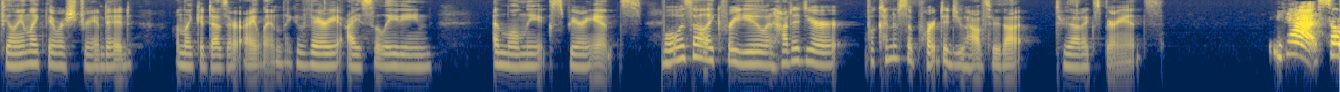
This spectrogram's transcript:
feeling like they were stranded on like a desert island, like a very isolating and lonely experience. What was that like for you and how did your what kind of support did you have through that through that experience? Yeah, so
